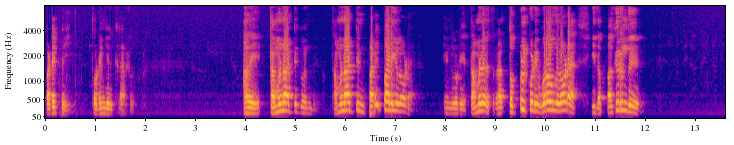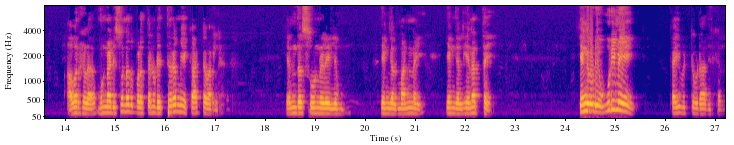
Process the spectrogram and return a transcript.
படைப்பை தொடங்கியிருக்கிறார்கள். அதை தமிழ்நாட்டுக்கு வந்து தமிழ்நாட்டின் படைப்பாளிகளோட எங்களுடைய தமிழர் தொப்புள் கொடி உறவுகளோட இத பகிர்ந்து அவர்களை முன்னாடி சொன்னது போல தன்னுடைய திறமையை காட்ட வரல. எந்த சூழ்நிலையிலும் எங்கள் மண்ணை எங்கள் இனத்தை எங்களுடைய உரிமையை கைவிட்டு விடாதீர்கள்.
